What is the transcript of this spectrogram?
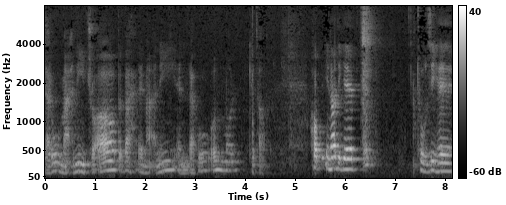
در او معنی چو آب بحر معنی انده ام کتاب خب اینا دیگه توضیح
